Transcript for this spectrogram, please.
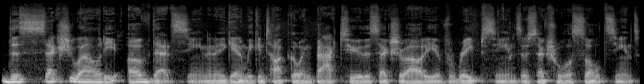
the sexuality of that scene, and again, we can talk going back to the sexuality of rape scenes or sexual assault scenes.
